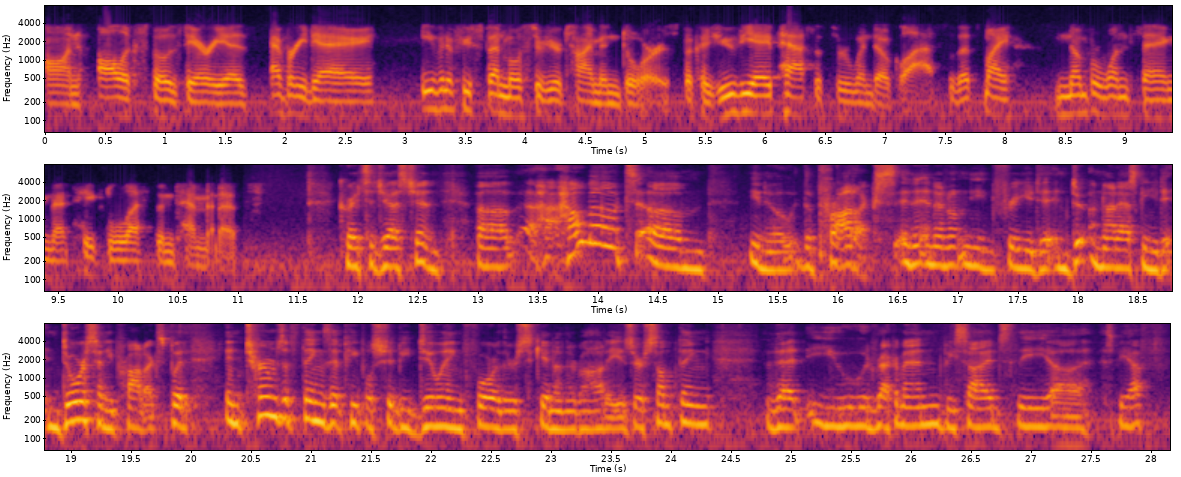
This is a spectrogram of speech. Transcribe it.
on all exposed areas every day, even if you spend most of your time indoors, because UVA passes through window glass. So that's my number one thing that takes less than 10 minutes. Great suggestion. Uh, how about um, you know the products? And, and, I don't need for you to. I'm not asking you to endorse any products, but in terms of things that people should be doing for their skin on their body, is there something that you would recommend besides the uh, SPF?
